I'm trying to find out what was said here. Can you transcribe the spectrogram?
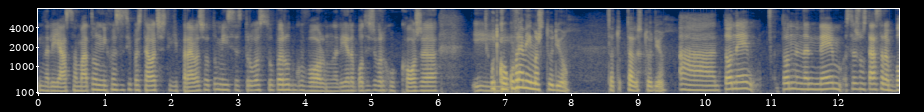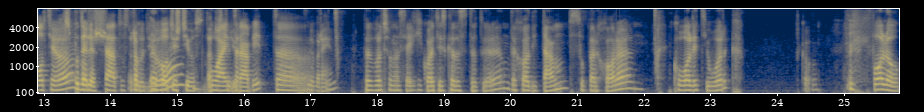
нали, аз самата, но никога не съм си представила, че ще ги правя, защото ми се струва супер отговорно, нали, работиш върху кожа и... От колко време имаш студио? Тату студио. А, то не е... То не, не, е... Всъщност аз работя Споделяш. в Тато студио. работиш ти в Tattoo White. Rabbit. А, Добре. Препоръчвам на всеки, който иска да се татуира, да ходи там. Супер хора. Quality work. Follow.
